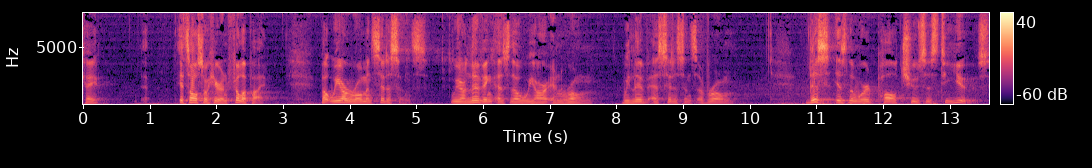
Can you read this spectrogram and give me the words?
okay? It's also here in Philippi, but we are Roman citizens. We are living as though we are in Rome. We live as citizens of Rome. This is the word Paul chooses to use.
